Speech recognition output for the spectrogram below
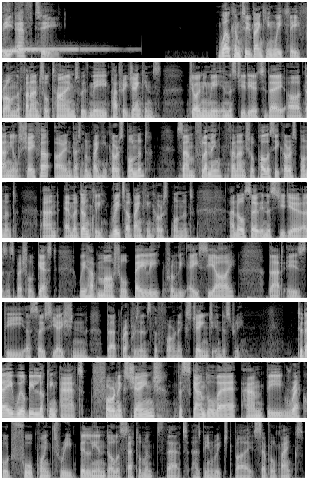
The FT. Welcome to Banking Weekly from the Financial Times with me, Patrick Jenkins. Joining me in the studio today are Daniel Schäfer, our investment banking correspondent, Sam Fleming, financial policy correspondent, and Emma Dunkley, retail banking correspondent. And also in the studio as a special guest, we have Marshall Bailey from the ACI, that is the association that represents the foreign exchange industry. Today, we'll be looking at foreign exchange, the scandal there, and the record $4.3 billion settlement that has been reached by several banks.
